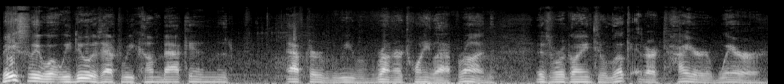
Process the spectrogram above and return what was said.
basically, what we do is after we come back in after we run our 20 lap run is we're going to look at our tire wear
